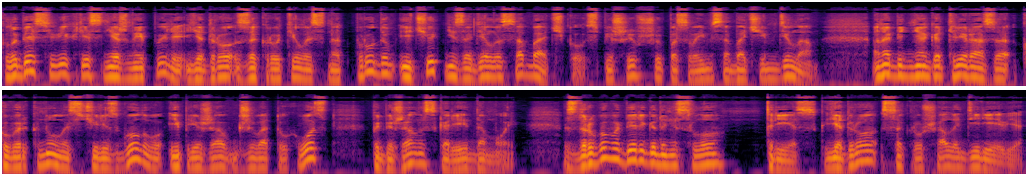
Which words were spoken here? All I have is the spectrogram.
Клубясь в вихре снежной пыли, ядро закрутилось над прудом и чуть не задело собачку, спешившую по своим собачьим делам. Она, бедняга, три раза кувыркнулась через голову и, прижав к животу хвост, побежала скорее домой. С другого берега донесло треск. Ядро сокрушало деревья.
